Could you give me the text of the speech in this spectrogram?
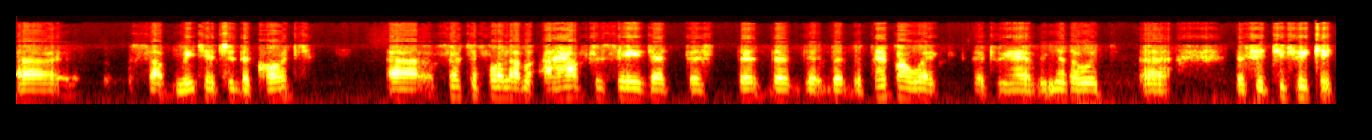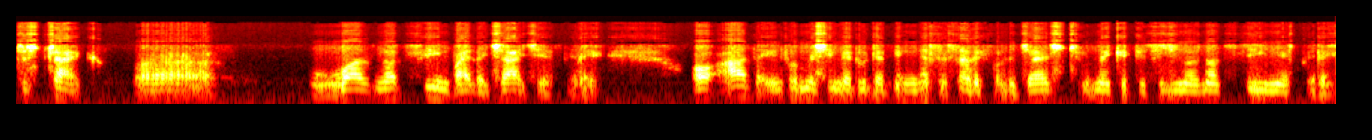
uh, submitted to the court. Uh, first of all, I have to say that the, the, the, the, the paperwork that we have, in other words, the certificate to strike, was not seen by the judge yesterday or other information that would have been necessary for the judge to make a decision was not seen yesterday.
